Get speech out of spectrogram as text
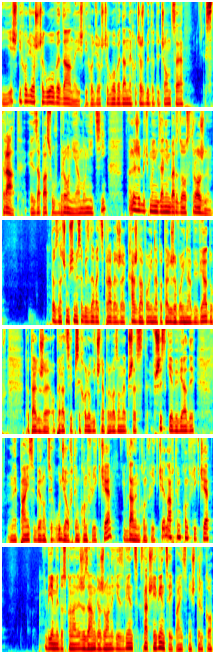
Jeśli chodzi o szczegółowe dane, jeśli chodzi o szczegółowe dane chociażby dotyczące strat, zapasów broni, amunicji, należy być moim zdaniem bardzo ostrożnym. To znaczy musimy sobie zdawać sprawę, że każda wojna to także wojna wywiadów, to także operacje psychologiczne prowadzone przez wszystkie wywiady państw biorących udział w tym konflikcie, w danym konflikcie, no a w tym konflikcie Wiemy doskonale, że zaangażowanych jest więc, znacznie więcej państw niż tylko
